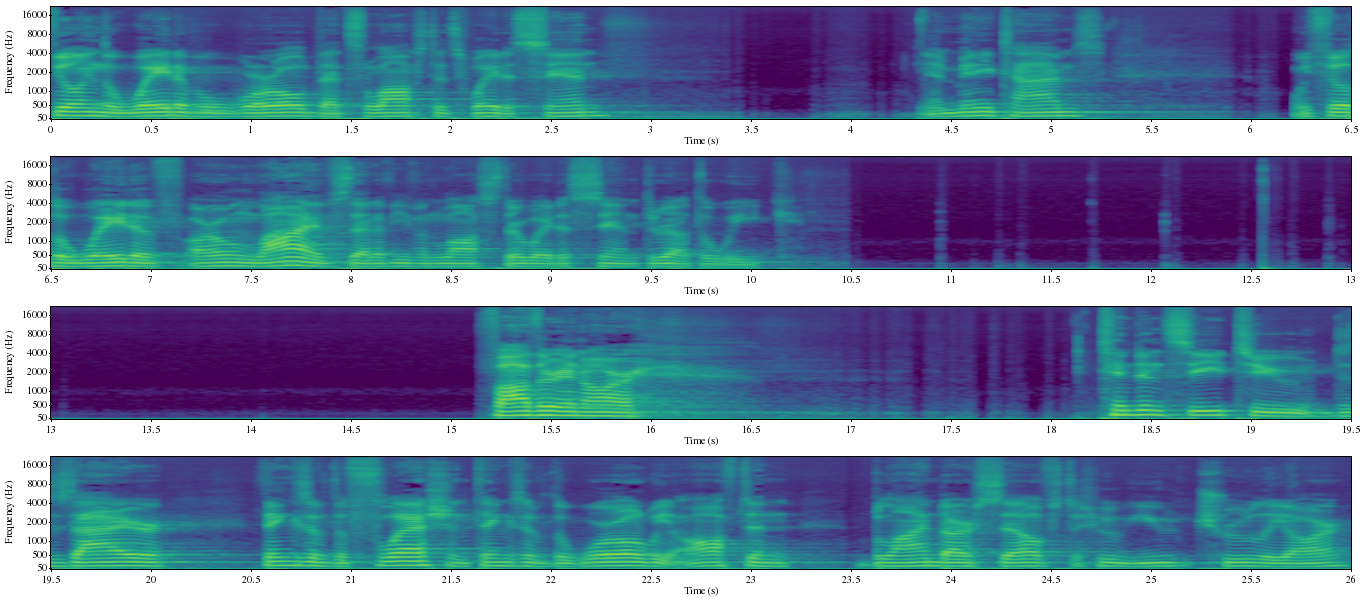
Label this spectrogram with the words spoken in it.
feeling the weight of a world that's lost its way to sin. And many times we feel the weight of our own lives that have even lost their way to sin throughout the week. Father, in our tendency to desire things of the flesh and things of the world, we often blind ourselves to who you truly are.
